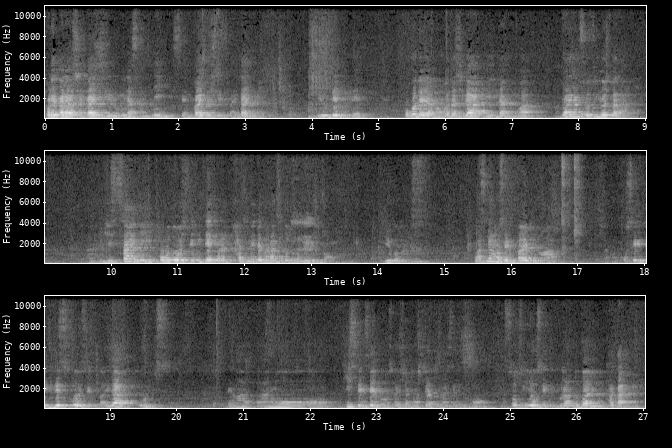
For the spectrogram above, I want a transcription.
これから社会に出る皆さんに先輩として伝えたいというテーマでここであの私が言いたいのは大学卒業したら実際に行動してみてこれ初めて学ぶことができるということです早稲田の先輩というのは個性的ですごい先輩が多いですでまああの岸先生も最初におっしゃってましたけども卒業生のブランドバリューが高い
